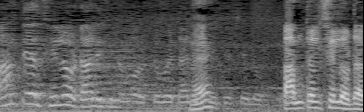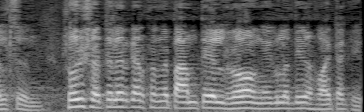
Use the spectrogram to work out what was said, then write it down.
পাম তেল ছিল ডালি ছিল বলতো ওই ডালি হ্যাঁ? পাম তেল ছিল ঢালছেন। সরিষার তেলের কারখানায় পাম তেল রং এগুলো দিয়ে হয়টা কি?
